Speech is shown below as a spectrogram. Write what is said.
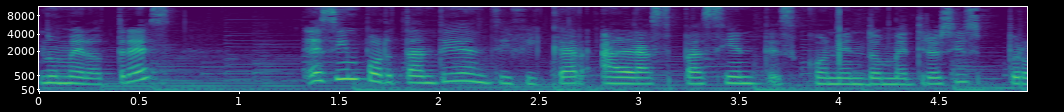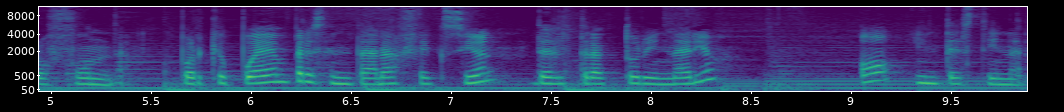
Número 3. Es importante identificar a las pacientes con endometriosis profunda porque pueden presentar afección del tracto urinario o intestinal.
